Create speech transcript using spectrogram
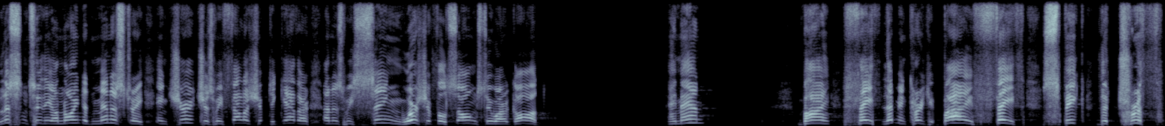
Listen to the anointed ministry in church as we fellowship together and as we sing worshipful songs to our God. Amen. By faith, let me encourage you, by faith, speak the truth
